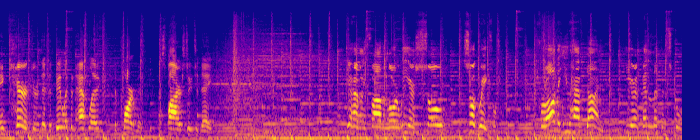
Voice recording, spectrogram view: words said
and character that the Ben Lippen Athletic Department aspires to today. Dear Heavenly Father, Lord, we are so, so grateful for all that you have done here at Ben Lippen School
